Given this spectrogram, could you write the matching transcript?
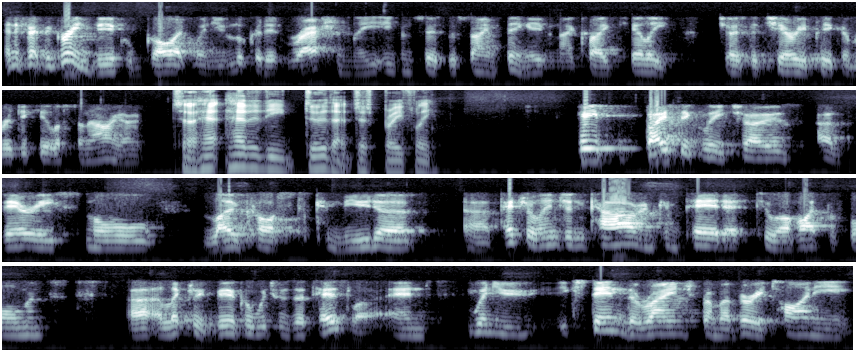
And in fact, the Green Vehicle Guide, when you look at it rationally, even says the same thing, even though Craig Kelly chose to cherry pick a ridiculous scenario. So how, how did he do that, just briefly? He basically chose a very small, low-cost commuter uh, petrol engine car and compared it to a high-performance uh, electric vehicle, which was a Tesla. And when you extend the range from a very tiny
